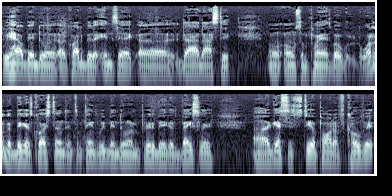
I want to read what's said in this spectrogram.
we have been doing uh, quite a bit of insect uh, diagnostic on, on some plants. But one of the biggest questions and some things we've been doing pretty big is basically, uh, I guess it's still part of COVID.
